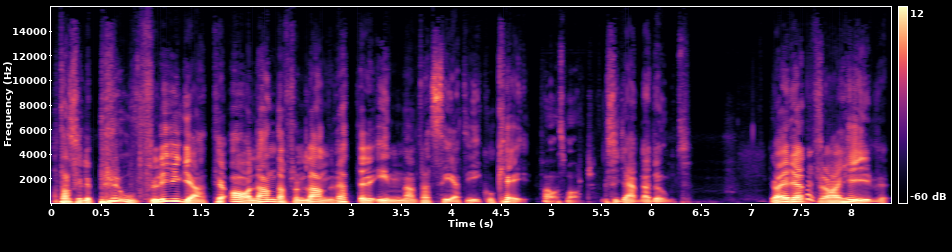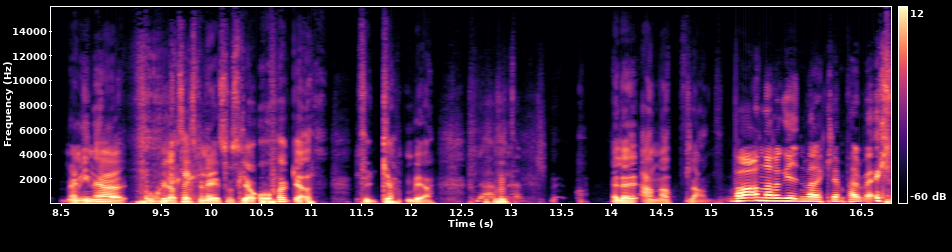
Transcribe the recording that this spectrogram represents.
Att han skulle provflyga till Arlanda från Landvetter innan för att se att det gick okej. Fan vad smart. Det är så jävla dumt. Jag är rädd för att ha hiv, men innan jag har skyddat sex med dig så ska jag åka till Gambia. Eller annat land. Var analogin verkligen perfekt?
